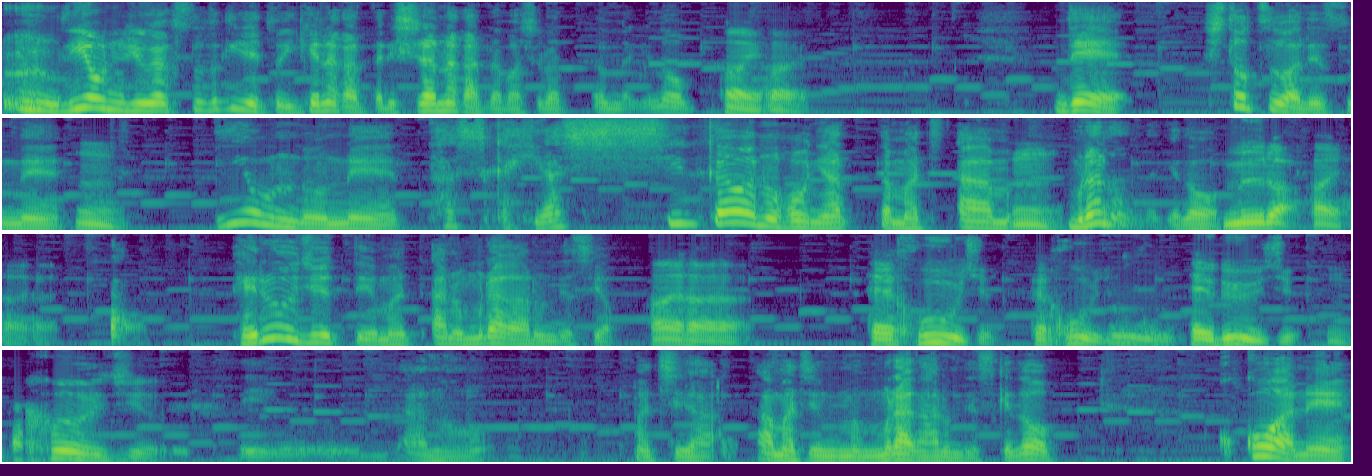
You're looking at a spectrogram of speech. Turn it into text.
う リオンに留学する時にちょっと行けなかったり知らなかった場所だったんだけど、はいはい。で、一つはですね、うん。リオンのね、確か東側の方にあった町、あ、うん。村なんだけど、村。はいはいはい。ペルージュっていう、ま、あの村があるんですよ。はいはいはい。ペルージュ。ペルージうんュ。ペルージュ。うん。ペルージュっていう、あの、町が、あ、町、村があるんですけど、ここはね、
